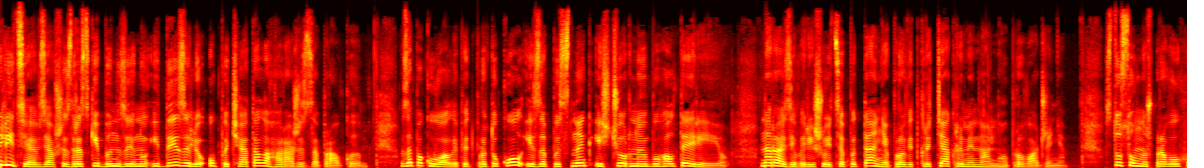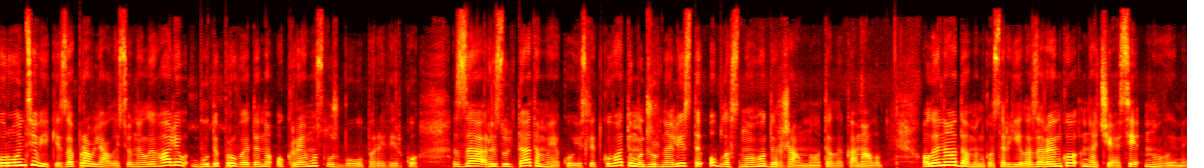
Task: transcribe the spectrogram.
Міліція, взявши зразки бензину і дизелю, опечатала гараж із заправкою. Запакували під протокол і записник із чорною бухгалтерією. Наразі вирішується питання про відкриття кримінального провадження. Стосовно ж правоохоронців, які заправлялись у нелегалів, буде проведено окрему службову перевірку, за результатами якої слідкуватимуть журналісти обласного державного телеканалу. Олена Адаменко, Сергій Лазаренко. На часі новини.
